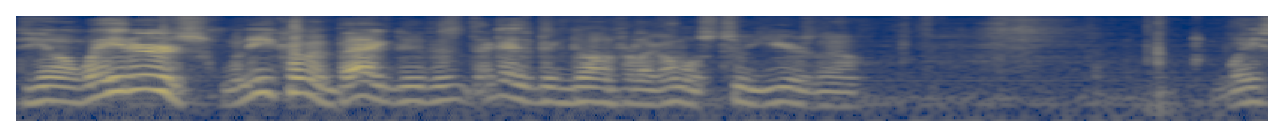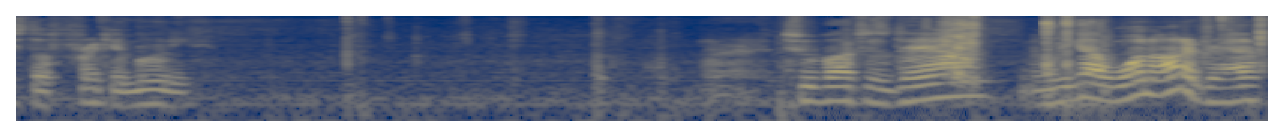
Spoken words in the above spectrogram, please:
Dion Waiters, when are you coming back, dude? This, that guy's been gone for like almost two years now. Waste of freaking money. Two boxes down. And we got one autograph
